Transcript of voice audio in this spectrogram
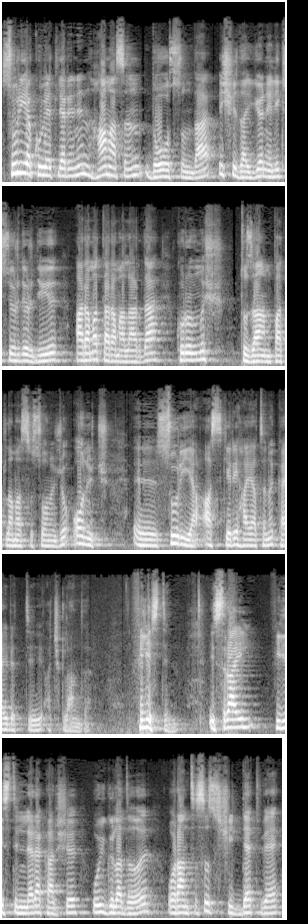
Suriye kuvvetlerinin Hamas'ın doğusunda IŞİD'e yönelik sürdürdüğü arama taramalarda kurulmuş tuzağın patlaması sonucu 13 e, Suriye askeri hayatını kaybettiği açıklandı. Filistin, İsrail Filistinlilere karşı uyguladığı orantısız şiddet ve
